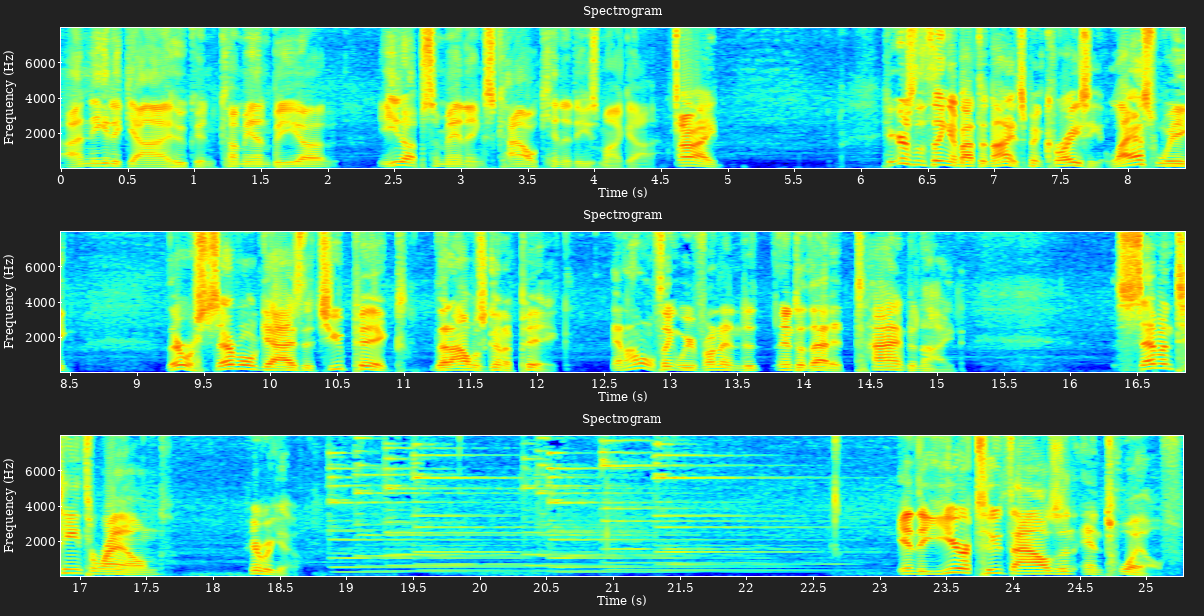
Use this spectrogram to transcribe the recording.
I need a guy who can come in, be a, eat up some innings. Kyle Kennedy's my guy. All right. Here's the thing about tonight. It's been crazy. Last week, there were several guys that you picked that I was going to pick. And I don't think we've run into, into that at time tonight. 17th round. Here we go. In the year 2012,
